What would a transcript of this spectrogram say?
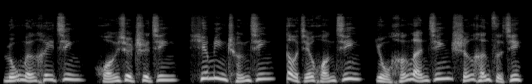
龙门黑金、黄血赤金、天命成金、道劫黄金、永恒蓝金、神痕紫金，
